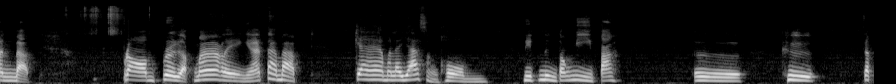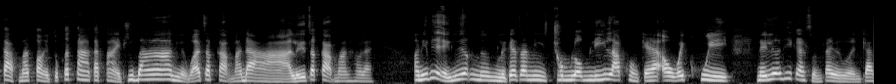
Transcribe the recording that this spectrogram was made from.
มันแบบปลอมเปลือกมากอะไรอย่างเงี้ย แต่แบบแกมารยาสังคม นิดนึงต้องมีปะเออคือ จะกลับมาต่อยตุ๊กตากระต่ายที่บ้าน หรือว่าจะกลับมาด่าหรือจะกลับมาทำอะไร อันนี้เป็นอีกเรื่องหนึ่งหรือแกจะมีชมรมลี้ลับของแกเอาไว้คุย ในเรื่องที่แกสนใจเหมือนกัน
